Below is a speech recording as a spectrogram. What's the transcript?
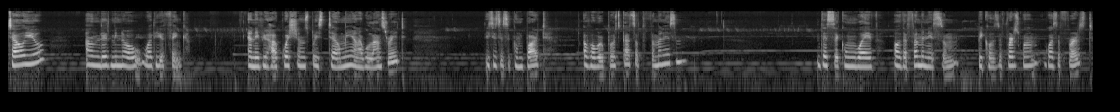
tell you, and let me know what you think. And if you have questions, please tell me and I will answer it. This is the second part of our podcast of feminism. The second wave of the feminism because the first one was the first.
